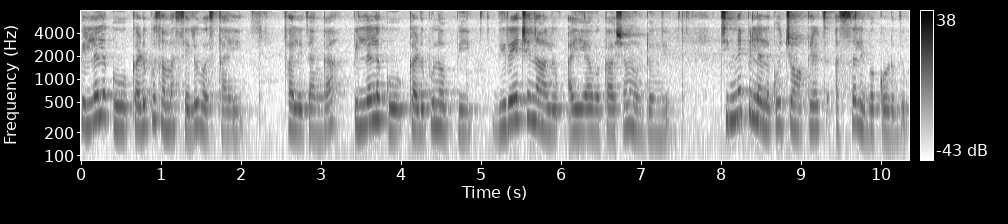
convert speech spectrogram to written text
పిల్లలకు కడుపు సమస్యలు వస్తాయి. ఫలితంగా పిల్లలకు కడుపు నొప్పి విరేచనాలు అయ్యే అవకాశం ఉంటుంది. చిన్నపిల్లలకు చాక్లెట్స్ అస్సలు ఇవ్వకూడదు.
